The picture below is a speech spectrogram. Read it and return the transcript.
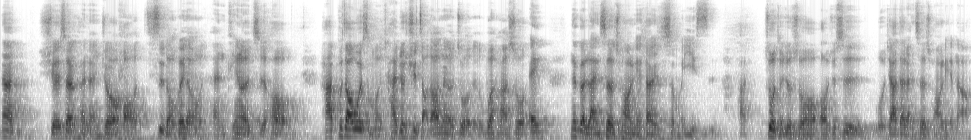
那学生可能就哦似懂非懂，可能听了之后，他不知道为什么，他就去找到那个作者，问他说：“哎，那个蓝色窗帘到底是什么意思？”啊，作者就说：“哦，就是我家的蓝色窗帘啊。”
